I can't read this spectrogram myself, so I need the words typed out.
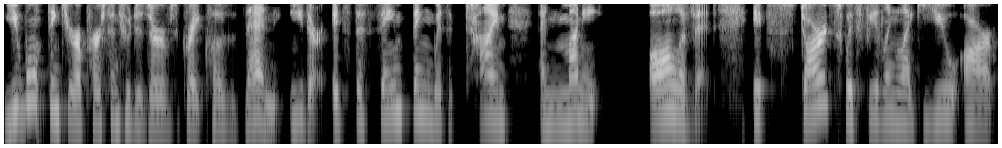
you won't think you're a person who deserves great clothes then either. It's the same thing with time and money, all of it. It starts with feeling like you are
